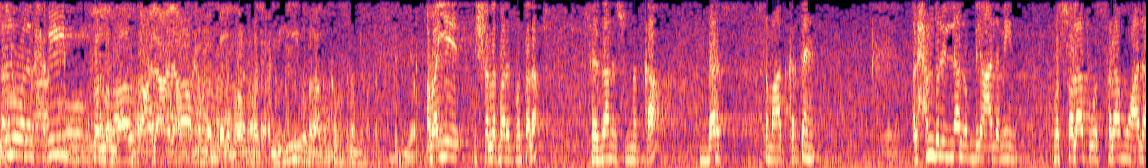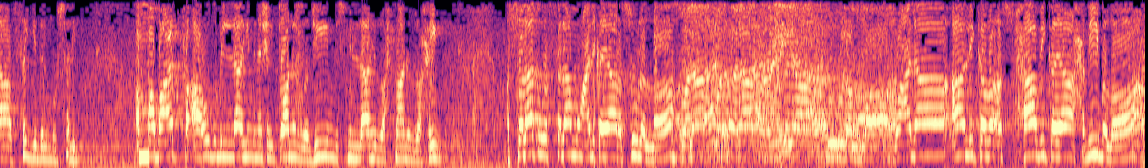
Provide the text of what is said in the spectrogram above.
صلو علی الحبیب صلی اللہ تعالی علی محمد صلی اللہ تعالی علیہ وسلم اب آئیے ان شاء اللہ بارک و تعالیٰ فیضان سنت کا درس سماعت کرتے ہیں۔ الحمد للہ رب العالمین والصلاة والسلام على سید المرسلین۔ اما بعد، فاعوذ باللہ من الشیطان الرجیم، بسم اللہ الرحمن الرحیم. الصلاة والسلام علیکہ یا رسول اللہ. وعلى آلك وأصحابك يا حبيب الله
